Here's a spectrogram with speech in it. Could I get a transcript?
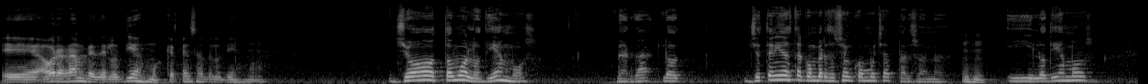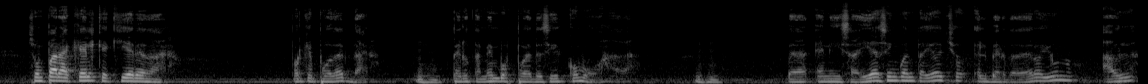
Eh, ahora, Rambe, de los diezmos, ¿qué piensas de los diezmos? Yo tomo los diezmos, ¿verdad? Los, yo he tenido esta conversación con muchas personas uh -huh. y los diezmos son para aquel que quiere dar, porque poder dar, uh -huh. pero también vos puedes decir cómo vas a dar. Uh -huh. En Isaías 58, el verdadero ayuno habla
